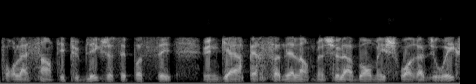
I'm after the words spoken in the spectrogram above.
pour la santé publique. Je ne sais pas si c'est une guerre personnelle entre M. Labombe et Choix Radio X,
